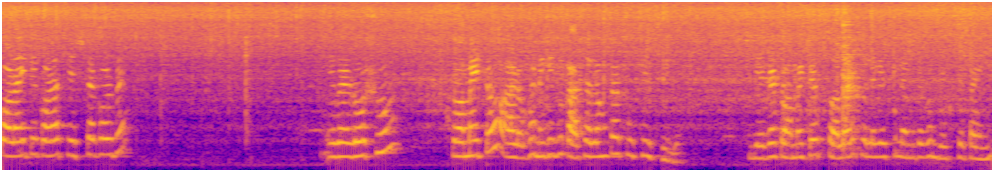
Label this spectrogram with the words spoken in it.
কড়াইতে করার চেষ্টা করবে এবার রসুন টমেটো আর ওখানে কিছু কাঁচা লঙ্কা কুচি ছিল। যেটা টমেটোর তলায় চলে গেছিল আমি তখন দেখতে পাইনি।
